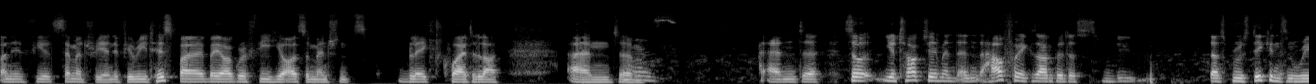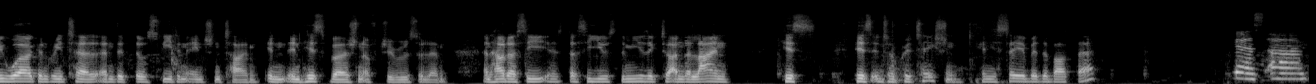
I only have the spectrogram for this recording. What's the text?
Bunhill Fields Cemetery. And if you read his bi- biography, he also mentions Blake quite a lot and um, yes. and uh, so you talk to him and, and how for example does do, does bruce dickinson rework and retell and did those feet in ancient time in in his version of jerusalem and how does he does he use the music to underline his his interpretation can you say a bit about that yes um,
